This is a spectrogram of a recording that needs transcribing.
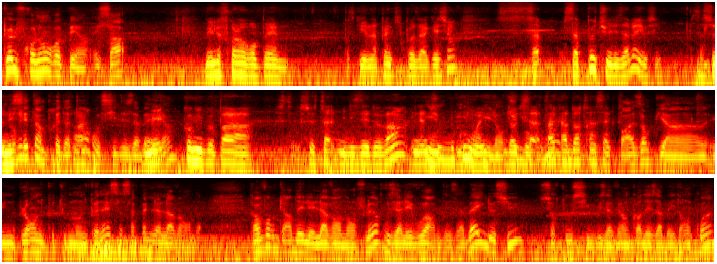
que le frelon européen. Et ça, Mais le frelon européen, parce qu'il y en a plein qui posent la question, ça, ça peut tuer les abeilles aussi. Ça se Mais c'est un prédateur aussi des abeilles. Mais hein. comme il ne peut pas se stabiliser devant, il en tue beaucoup il- moins. il en tue Donc s'attaque moins. à d'autres insectes. Par exemple, il y a un- une plante que tout le monde connaît, ça s'appelle la lavande. Quand vous regardez les lavandes en fleurs, vous allez voir des abeilles dessus, surtout si vous avez encore des abeilles dans le coin.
